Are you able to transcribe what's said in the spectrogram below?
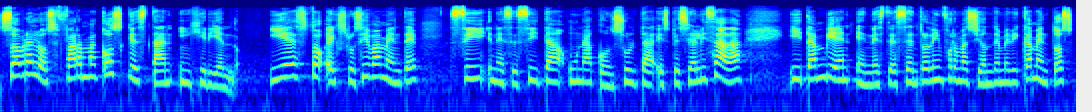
sobre los fármacos que están ingiriendo. Y esto exclusivamente si necesita una consulta especializada y también en este centro de información de medicamentos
